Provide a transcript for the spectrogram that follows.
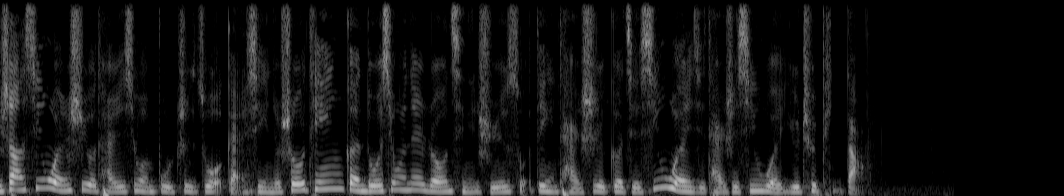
以上新闻是由台视新闻部制作，感谢您的收听。更多新闻内容，请您持续锁定台视各界新闻以及台视新闻 YouTube 频道。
